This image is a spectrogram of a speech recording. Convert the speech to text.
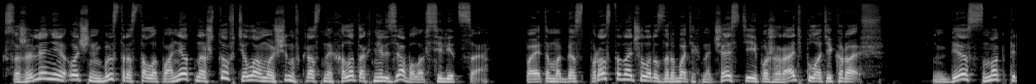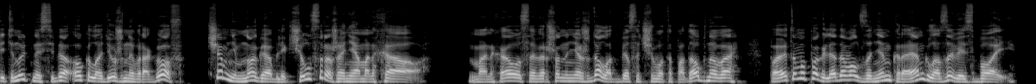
К сожалению, очень быстро стало понятно, что в тела мужчин в красных халатах нельзя было вселиться. Поэтому бес просто начал разрубать их на части и пожирать плоть и кровь. Бес смог перетянуть на себя около дюжины врагов, чем немного облегчил сражение Манхао. Манхао совершенно не ждал от беса чего-то подобного, поэтому поглядывал за ним краем глаза весь бой.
